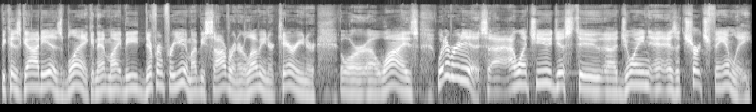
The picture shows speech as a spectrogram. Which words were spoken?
because God is blank, and that might be different for you. It might be sovereign or loving or caring or, or uh, wise, whatever it is. I, I want you just to uh, join as a church family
